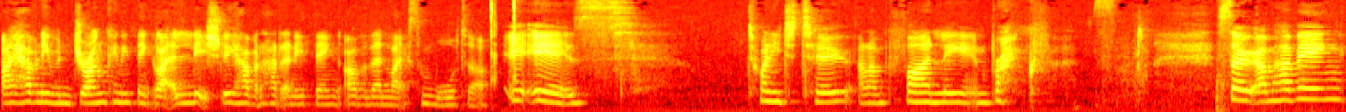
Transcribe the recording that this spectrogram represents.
I haven't even drunk anything, like I literally haven't had anything other than like some water. It is 20 to 2 and I'm finally in breakfast. So I'm having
